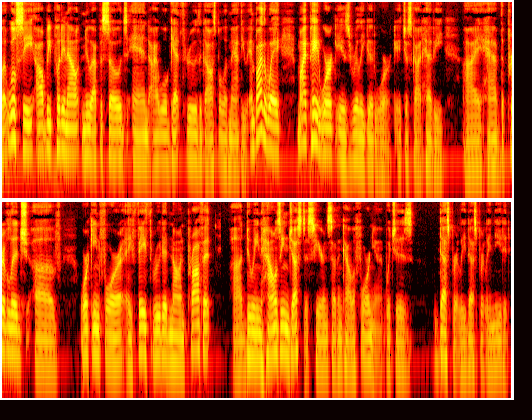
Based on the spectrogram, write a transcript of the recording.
But we'll see. I'll be putting out new episodes and I will get through the Gospel of Matthew. And by the way, my paid work is really good work. It just got heavy. I have the privilege of working for a faith rooted nonprofit uh, doing housing justice here in Southern California, which is desperately, desperately needed.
